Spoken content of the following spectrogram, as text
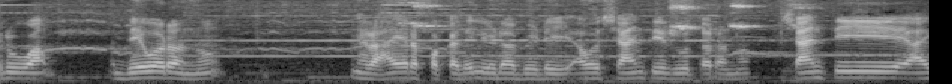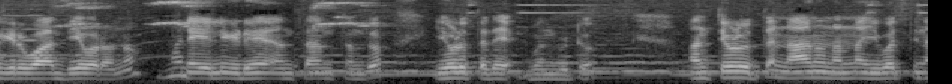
ಇರುವ ದೇವರನ್ನು ರಾಯರ ಪಕ್ಕದಲ್ಲಿ ಇಡಬೇಡಿ. ಅವರು ಶಾಂತಿ ದೂತರನ್ನು, ಶಾಂತಿ ಆಗಿರುವ ದೇವರನ್ನು ಮನೆಯಲ್ಲಿ ಇಡಿ ಅಂತ ಅಂತಂದು ಹೇಳುತ್ತದೆ ಬಂದ್ಬಿಟ್ಟು. ಅಂತೇಳುತ್ತಾ ನಾನು ನನ್ನ ಇವತ್ತಿನ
